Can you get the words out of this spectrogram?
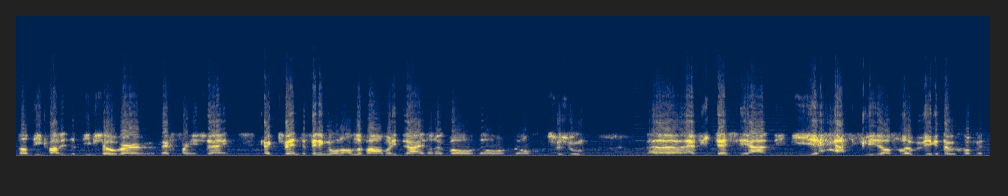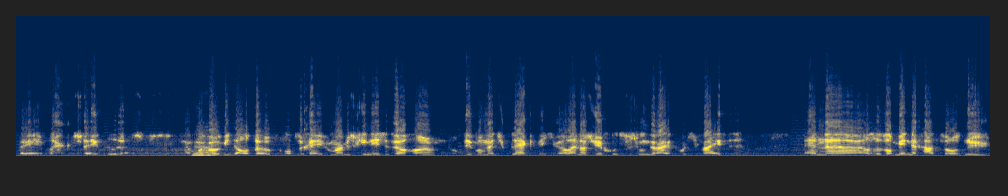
dat die kwalitatief zo ver weg van je zijn. Kijk, Twente vind ik nog een ander verhaal, maar die draaien dan ook wel, wel, wel een goed seizoen. Eh, en Vitesse, ja, die, die, ja, die verliezen afgelopen weekend ook gewoon met 2-1 van RKC. Dus daar moet ik Ja. ook niet al te hoog van op te geven. Maar misschien is het wel gewoon op dit moment je plek, weet je wel. En als je een goed seizoen draait, word je vijfde. En eh, als het wat minder gaat zoals nu,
